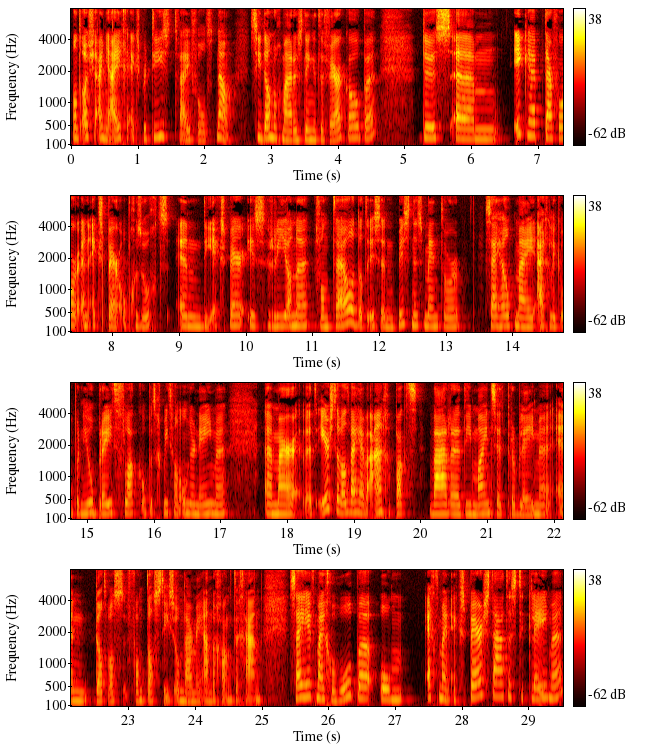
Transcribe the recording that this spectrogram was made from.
Want als je aan je eigen expertise twijfelt, nou, zie dan nog maar eens dingen te verkopen. Dus um, ik heb daarvoor een expert opgezocht. En die expert is Rianne van Tuil. Dat is een business mentor zij helpt mij eigenlijk op een heel breed vlak op het gebied van ondernemen. Uh, maar het eerste wat wij hebben aangepakt waren die mindset-problemen. En dat was fantastisch om daarmee aan de gang te gaan. Zij heeft mij geholpen om echt mijn expertstatus te claimen.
